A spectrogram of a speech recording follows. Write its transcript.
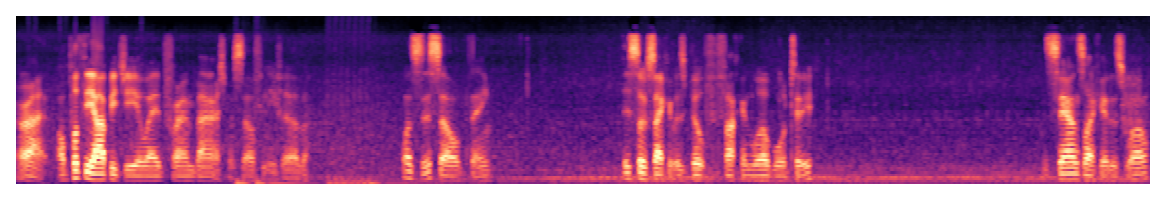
Alright, I'll put the RPG away before I embarrass myself any further. What's this old thing? This looks like it was built for fucking World War II. It sounds like it as well.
